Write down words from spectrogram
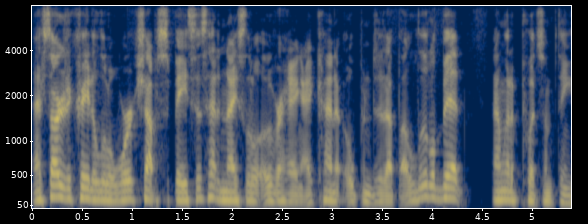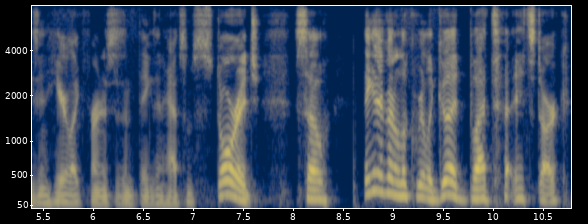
and I started to create a little workshop space. This had a nice little overhang. I kind of opened it up a little bit. I'm going to put some things in here like furnaces and things and have some storage. So things are going to look really good, but it's dark.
